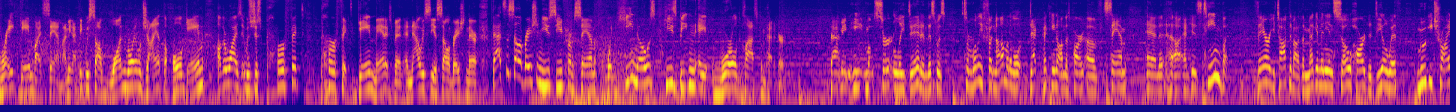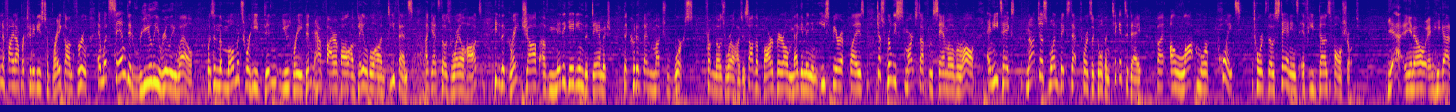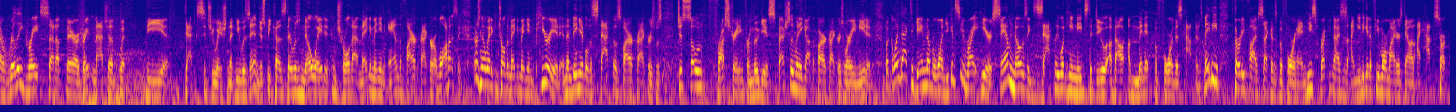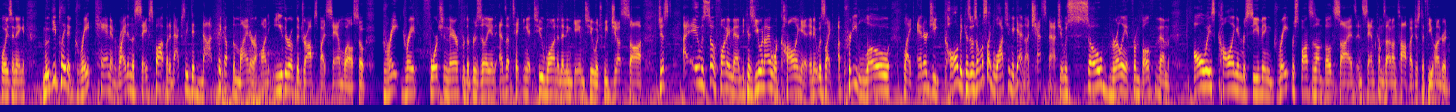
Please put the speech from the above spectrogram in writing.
great game by Sam. I mean, I think we saw one Royal Giant the whole game. Otherwise, it was just perfect, perfect game management. And now we see a celebration there. That's the celebration you see from Sam when he knows he's beaten a world-class competitor. I mean, he most certainly did, and this was some really phenomenal deck picking on the part of Sam and uh, and his team. But there, you talked about it, the Mega Minions so hard to deal with. Mugi trying to find opportunities to break on through, and what Sam did really, really well was in the moments where he didn't use, where he didn't have Fireball available on defense against those Royal Hogs. He did a great job of mitigating the damage that could have been much worse from those Royal Hogs. We saw the Barb Barrel, Mega and E-Spirit plays, just really smart stuff from Sam overall. And he takes not just one big step towards a golden ticket today, but a lot more points towards those standings if he does fall short. Yeah, you know, and he got a really great setup there, a great matchup with the deck situation that he was in, just because there was no way to control that Mega Minion and the Firecracker. Well, honestly, there was no way to control the Mega Minion, period. And then being able to stack those Firecrackers was just so frustrating for Mugi, especially when he got the Firecrackers where he needed. But going back to game number one, you can see right here, Sam knows exactly what he needs to do about a minute before this happens, maybe 35 seconds beforehand. He recognizes I need to get a few more miners down. I have to start poisoning. Mugi played a great cannon right in the safe spot, but it actually did not pick up the miner on either of the drops by Samwell. So great, great fortune there for the Brazilian. Ends up taking it 2-1, and then in game two, which we just saw, just I, it was so funny, man, because you and I were calling it, and it was like a pretty low like energy call because it was almost like watching again a chess match. It was so brilliant from both of them always calling and receiving great responses on both sides and sam comes out on top by just a few hundred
